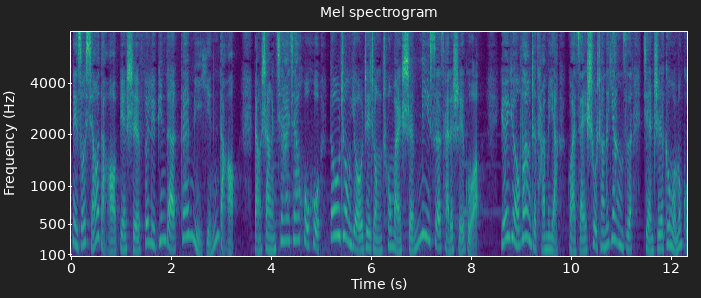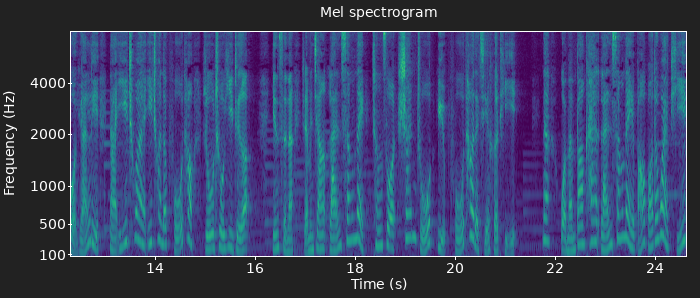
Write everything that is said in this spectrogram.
那座小岛便是菲律宾的甘米银岛，岛上家家户户都种有这种充满神秘色彩的水果。远远望着它们呀，挂在树上的样子，简直跟我们果园里那一串一串的葡萄如出一辙。因此呢，人们将蓝桑内称作山竹与葡萄的结合体。那我们剥开蓝桑内薄薄的外皮，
